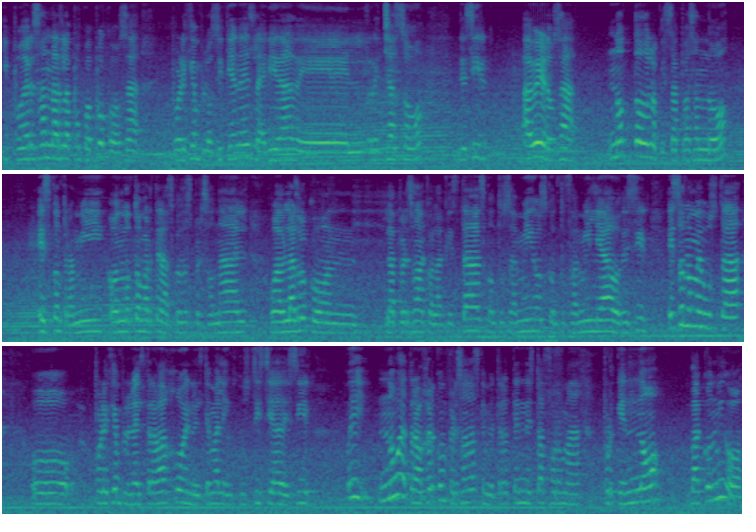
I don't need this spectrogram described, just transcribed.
y poder sanarla poco a poco. O sea, por ejemplo, si tienes la herida del rechazo, decir, a ver, o sea, no todo lo que está pasando es contra mí, o no tomarte las cosas personal, o hablarlo con la persona con la que estás, con tus amigos, con tu familia, o decir, eso no me gusta, o por ejemplo, en el trabajo, en el tema de la injusticia, decir, güey, no voy a trabajar con personas que me traten de esta forma porque no va conmigo,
